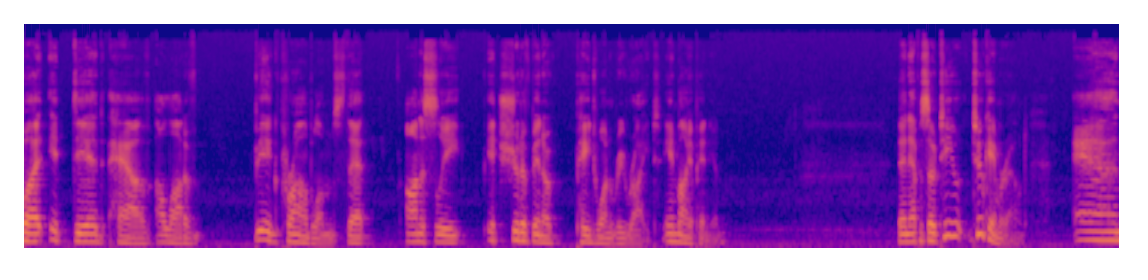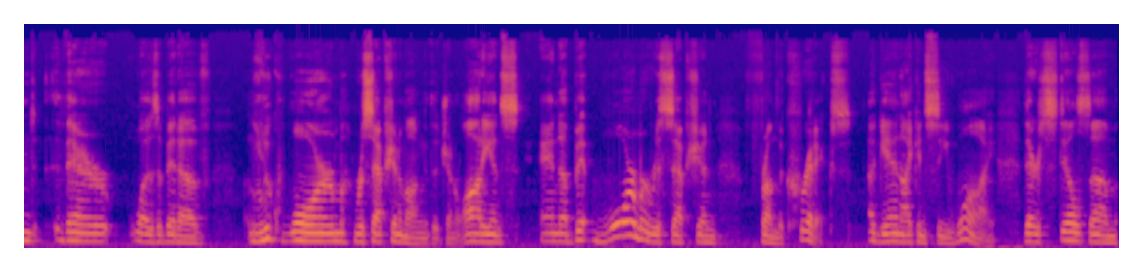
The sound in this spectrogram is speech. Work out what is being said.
but it did have a lot of big problems that honestly it should have been a page one rewrite in my opinion then episode two, two came around and there was a bit of lukewarm reception among the general audience and a bit warmer reception from the critics again i can see why there's still some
